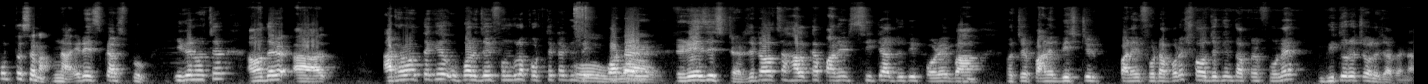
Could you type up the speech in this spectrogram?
পড়তেছে না। না এটা স্ক্র্যাচ প্রুফ ইভেন হচ্ছে আমাদের আঠারো থেকে উপরে যে ফোনগুলো প্রত্যেকটা কিন্তু Oh, ওয়াটার রেজিস্টার যেটা হচ্ছে হালকা পানির সিটা যদি পড়ে বা হচ্ছে পানি বৃষ্টির পানির ফোঁটা পড়ে সহজে কিন্তু আপনার ফোনে ভিতরে চলে যাবে না।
